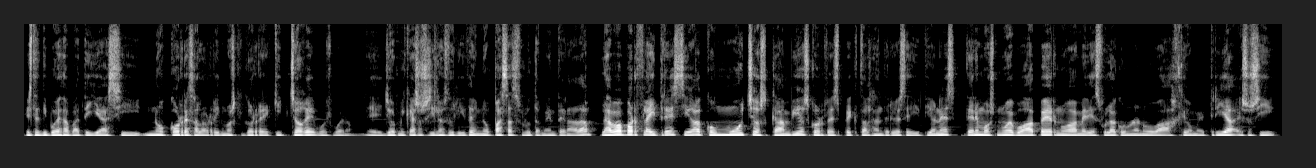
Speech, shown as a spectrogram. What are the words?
este tipo de zapatillas si no corres a los ritmos que corre Kipchoge. Pues bueno, eh, yo en mi caso sí las utilizo y no pasa absolutamente nada. La Vaporfly 3 llega con muchos cambios con respecto a las anteriores ediciones. Tenemos nuevo upper, nueva media suela con una nueva geometría, eso sí,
